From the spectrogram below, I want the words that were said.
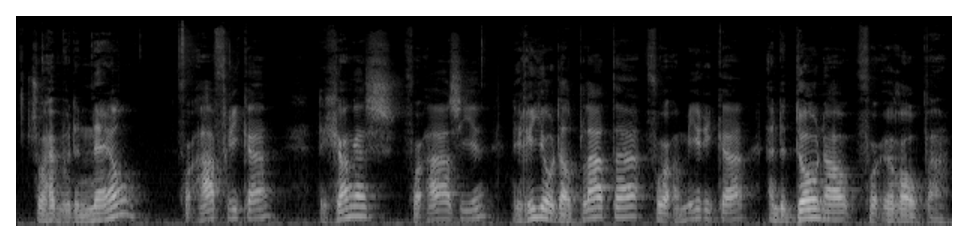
Zo hebben we de Nijl voor Afrika, de Ganges voor Azië, de Rio del Plata voor Amerika en de Donau voor Europa.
